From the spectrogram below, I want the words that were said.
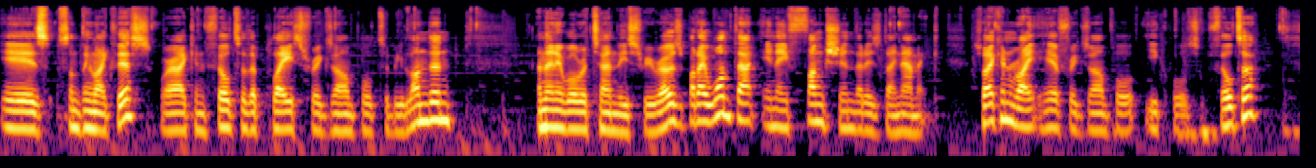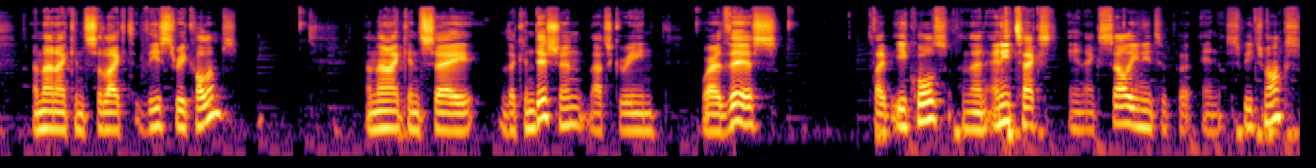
is something like this, where I can filter the place, for example, to be London, and then it will return these three rows. But I want that in a function that is dynamic. So I can write here, for example, equals filter, and then I can select these three columns, and then I can say the condition, that's green, where this type equals, and then any text in Excel you need to put in speech marks.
